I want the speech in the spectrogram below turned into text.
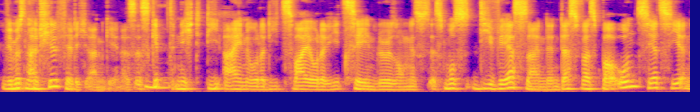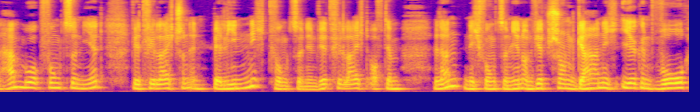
wir müssen halt vielfältig angehen. Es, es mhm. gibt nicht die eine oder die zwei oder die zehn Lösungen. Es, es muss divers sein, denn das, was bei uns jetzt hier in Hamburg funktioniert, wird vielleicht schon in Berlin nicht funktionieren, wird vielleicht auf dem Land nicht funktionieren und wird schon gar nicht irgendwo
